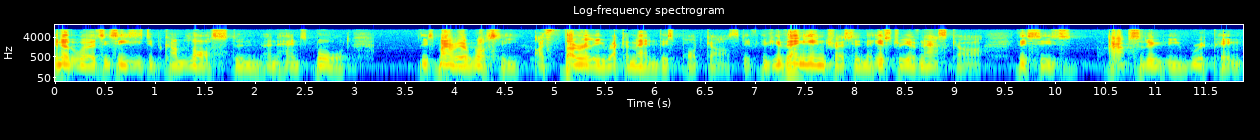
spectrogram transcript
In other words, it's easy to become lost and, and hence bored. This Mario Rossi, I thoroughly recommend this podcast. If, if you have any interest in the history of NASCAR, this is absolutely ripping,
